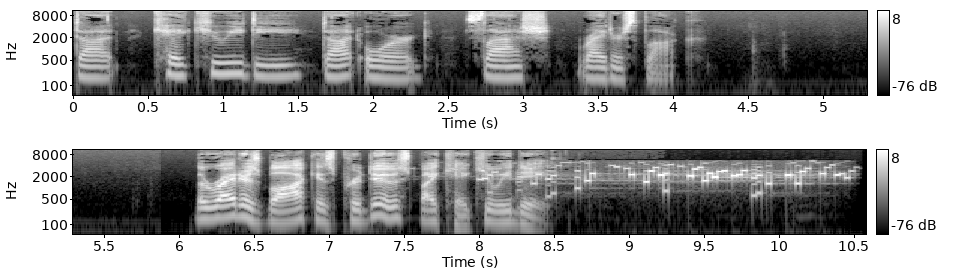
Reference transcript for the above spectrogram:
slash writersblock. The Writer's Block is produced by KQED.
